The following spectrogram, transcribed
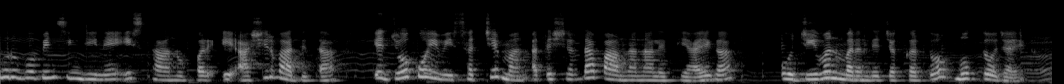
ਗੁਰੂ ਗੋਬਿੰਦ ਸਿੰਘ ਜੀ ਨੇ ਇਸ ਸਥਾਨ ਉੱਪਰ ਇਹ ਆਸ਼ੀਰਵਾਦ ਦਿੱਤਾ ਕਿ ਜੋ ਕੋਈ ਵੀ ਸੱਚੇ ਮਨ ਅਤੇ ਸ਼ਰਧਾ ਭਾਵਨਾ ਨਾਲ ਇੱਥੇ ਆਏਗਾ ਉਹ ਜੀਵਨ ਮਰਨ ਦੇ ਚੱਕਰ ਤੋਂ ਮੁਕਤ ਹੋ ਜਾਏਗਾ।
